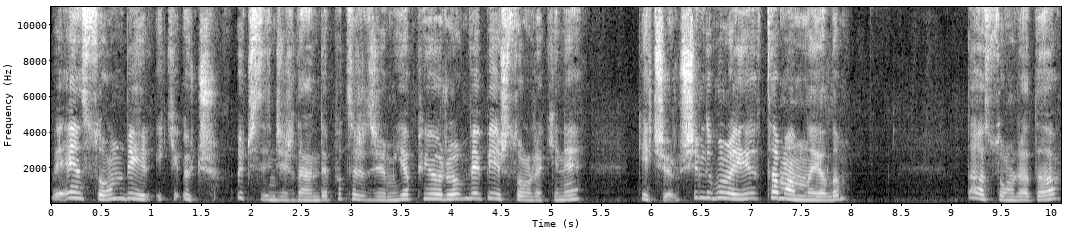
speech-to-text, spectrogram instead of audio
ve en son 1 2 3 3 zincirden de pıtırcığımı yapıyorum ve bir sonrakine geçiyorum. Şimdi burayı tamamlayalım. Daha sonra da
